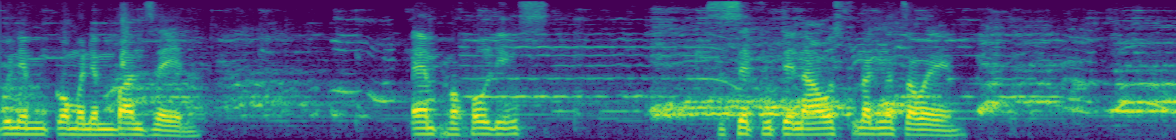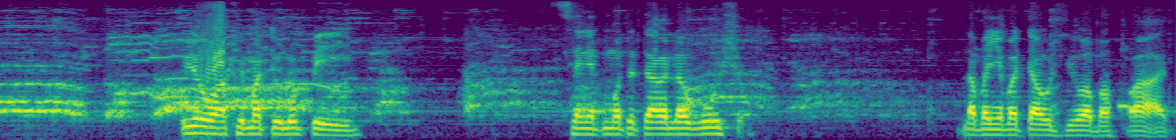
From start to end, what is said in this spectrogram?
Kunemigomo nembandzela. Empro Holdings. Siseduze nawe sifuna kuncedza wena. Uyowakha emadolobheni. Sithenge timoto takalakusho. Labanye batawudliwa abafati.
